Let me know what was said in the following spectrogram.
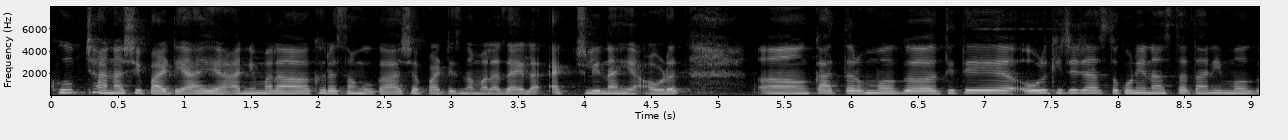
खूप छान अशी पार्टी आहे आणि मला खरं सांगू का अशा पार्टीजना मला जायला ॲक्च्युली नाही आवडत. का तर मग तिथे ओळखीचे जास्त कोणी नसतात आणि मग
